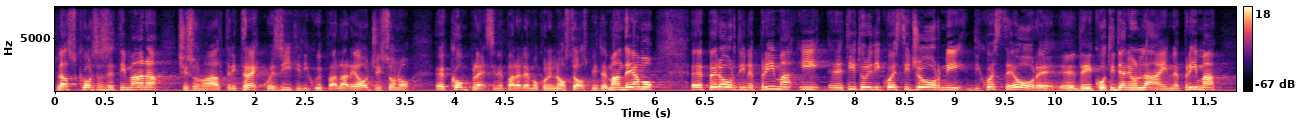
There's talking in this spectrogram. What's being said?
la scorsa settimana, ci sono altri tre quesiti di cui parlare oggi, sono eh, complessi, ne parleremo con il nostro ospite. Ma andiamo eh, per ordine, prima i eh, titoli di questi giorni, di queste ore, eh, dei quotidiani online, prima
